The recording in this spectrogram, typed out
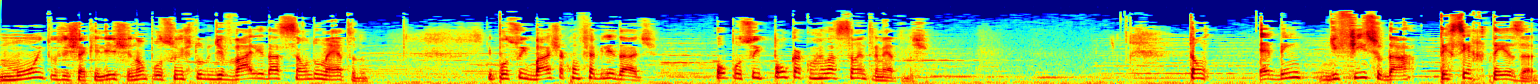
muitos dos checklists não possuem estudo de validação do método e possuem baixa confiabilidade ou possuem pouca correlação entre métodos. Então, é bem difícil dar ter certeza,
